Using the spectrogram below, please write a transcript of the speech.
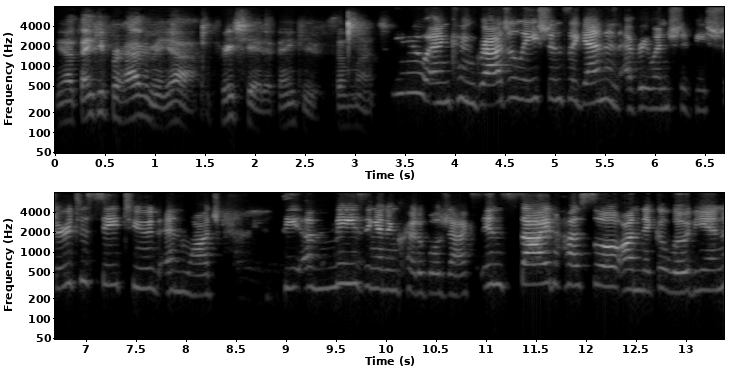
Yeah, thank you for having me. Yeah, appreciate it. Thank you so much. Thank you, and congratulations again. And everyone should be sure to stay tuned and watch the amazing and incredible Jax Inside Hustle on Nickelodeon,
